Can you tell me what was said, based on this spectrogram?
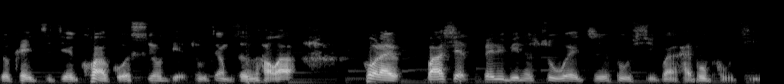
就可以直接跨国使用点数，这样不是很好啊？后来。发现菲律宾的数位支付习惯还不普及，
